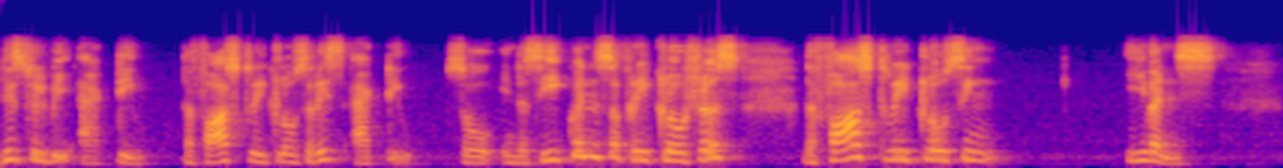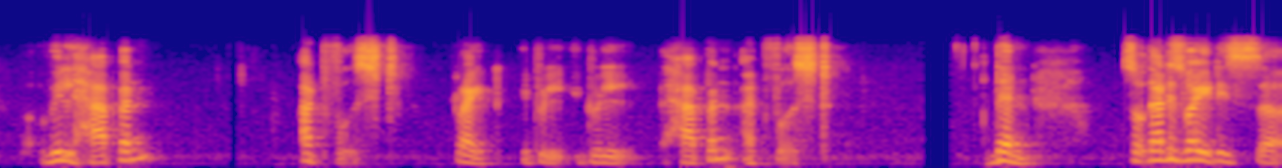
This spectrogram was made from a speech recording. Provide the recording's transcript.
this will be active. The fast recloser is active. So in the sequence of reclosures, the fast reclosing events will happen at first right it will it will happen at first then so that is why it is uh,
